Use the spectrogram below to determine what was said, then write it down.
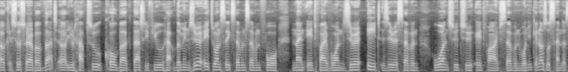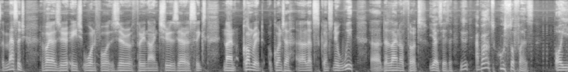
Okay, so sorry about that. Uh, you'd have to call back that if you have them in 0816-774-9851, 0807-122-8571. You can also send us a message via 0814039206. Comrade Okonta, uh, let's continue with uh, the line of thought. Yes, yes. See, about who suffers oil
